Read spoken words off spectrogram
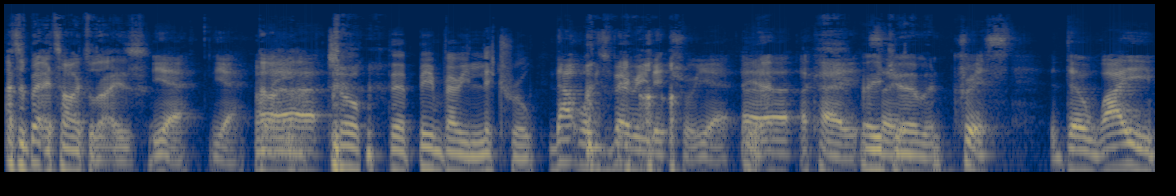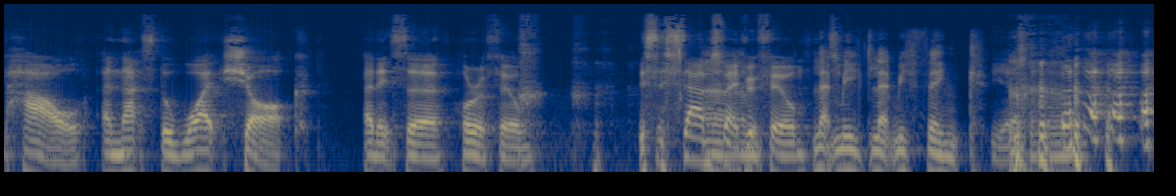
That's a better title. That is. Yeah. Yeah. Uh, Talk. They're being very literal. that one's very literal. Yeah. Yeah. Uh, okay. Very so, German. Chris. The Wabe Howl, and that's the White Shark, and it's a horror film. This is Sam's favourite film. Let me let me think. Yeah. Um,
